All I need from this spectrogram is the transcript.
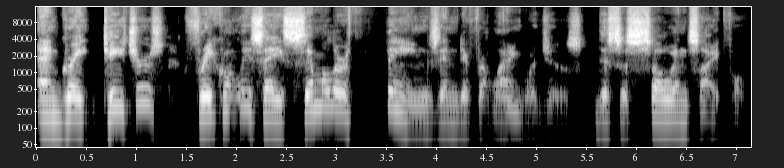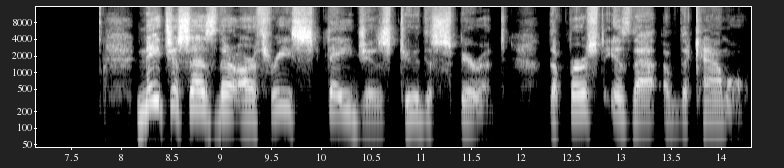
and great teachers frequently say similar things in different languages. This is so insightful. Nietzsche says there are three stages to the spirit. The first is that of the camel.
